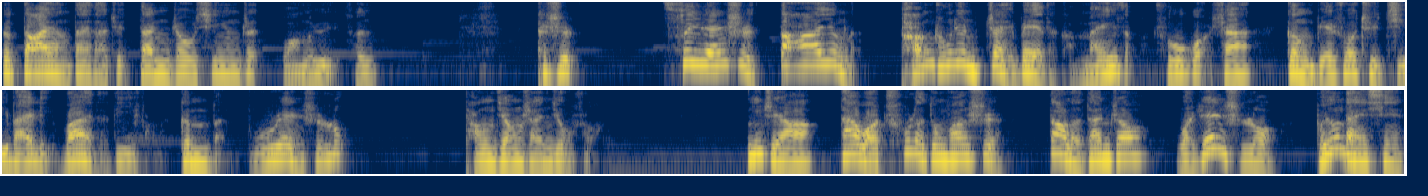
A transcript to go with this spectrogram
就答应带他去儋州新营镇黄峪村。可是，虽然是答应了，唐崇俊这辈子可没怎么出过山，更别说去几百里外的地方了，根本不认识路。唐江山就说：“你只要带我出了东方市，到了儋州，我认识路，不用担心。”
